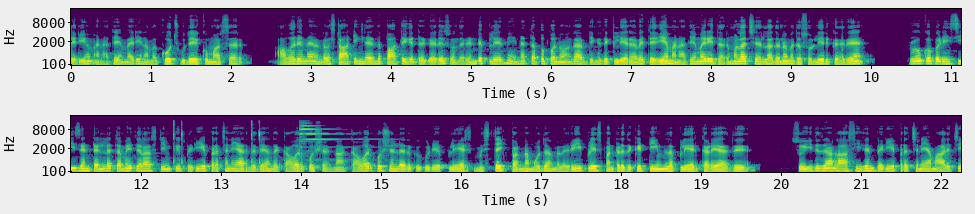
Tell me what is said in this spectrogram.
தெரியும். அண்ட் அதே மாதிரி நம்ம கோச் உதயகுமார் சார் அவருமே அவங்கள ஸ்டார்டிங்லேருந்து பார்த்துக்கிட்டு இருக்காரு. ஸோ அந்த ரெண்டு பிளேயருமே என்ன தப்பு பண்ணுவாங்க அப்படிங்கிறது கிளியராகவே தெரியும். அண்ட் அதே மாதிரி தர்மலா சேர்லாதனும் இதை சொல்லியிருக்காரு. ப்ரோ கபடி சீசன் டெனில் தமிழ் தலாஸ் டீமுக்கு பெரிய பிரச்சனையாக இருந்தது. அந்த கவர் பொஷன் தான் கவர் பொஷனில் இருக்கக்கூடிய பிளேயர்ஸ் மிஸ்டேக் பண்ணும்போது அவங்கள ரீப்ளேஸ் பண்ணுறதுக்கு டீமில் பிளேயர் கிடையாது. ஸோ இதுதான் லாஸ்ட் சீசன் பெரிய பிரச்சனையாக மாறிச்சு.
